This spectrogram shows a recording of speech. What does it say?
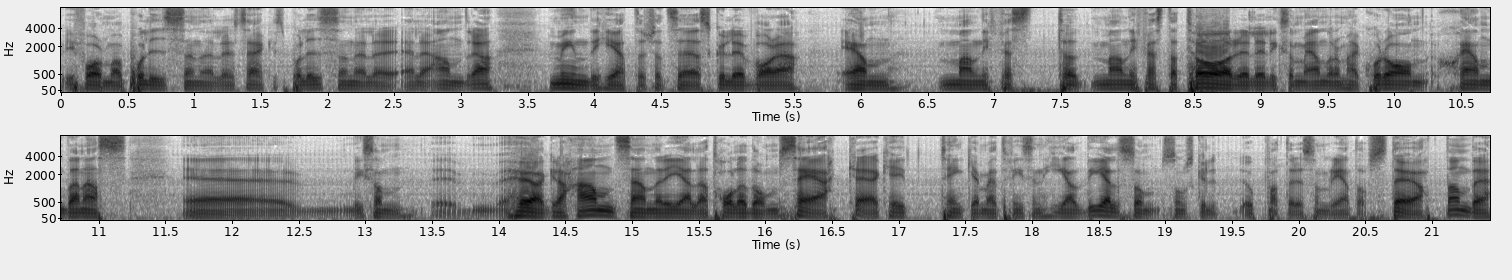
i form av polisen eller säkerhetspolisen eller, eller andra myndigheter så att säga skulle vara en manifest manifestatör eller liksom en av de här koranskändarnas eh, liksom, eh, högra hand sen när det gäller att hålla dem säkra. Jag kan ju tänka mig att det finns en hel del som, som skulle uppfatta det som rent av stötande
